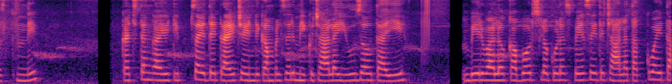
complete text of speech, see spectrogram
వస్తుంది. ఖచ్చితంగా ఈ టిప్స్ అయితే ట్రై చేయండి. కంపల్సరీ మీకు చాలా యూజ్ అవుతాయి. బీరువాలో కబోర్డ్స్లో కూడా స్పేస్ అయితే చాలా తక్కువ అయితే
